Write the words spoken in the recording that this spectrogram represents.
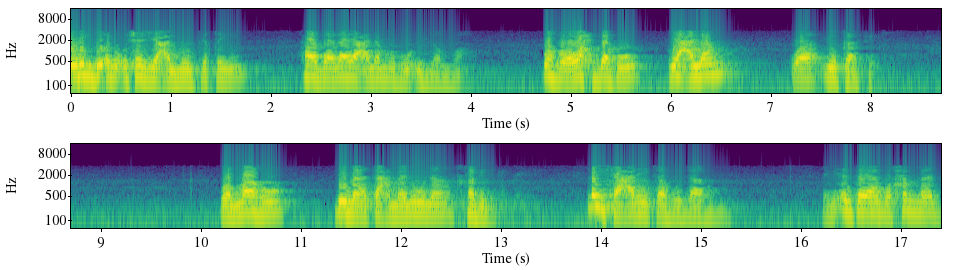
أريد أن أشجع المنفقين؟ هذا لا يعلمه إلا الله وهو وحده يعلم ويكافئ. والله بما تعملون خبير. ليس عليك هداهم. يعني أنت يا محمد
